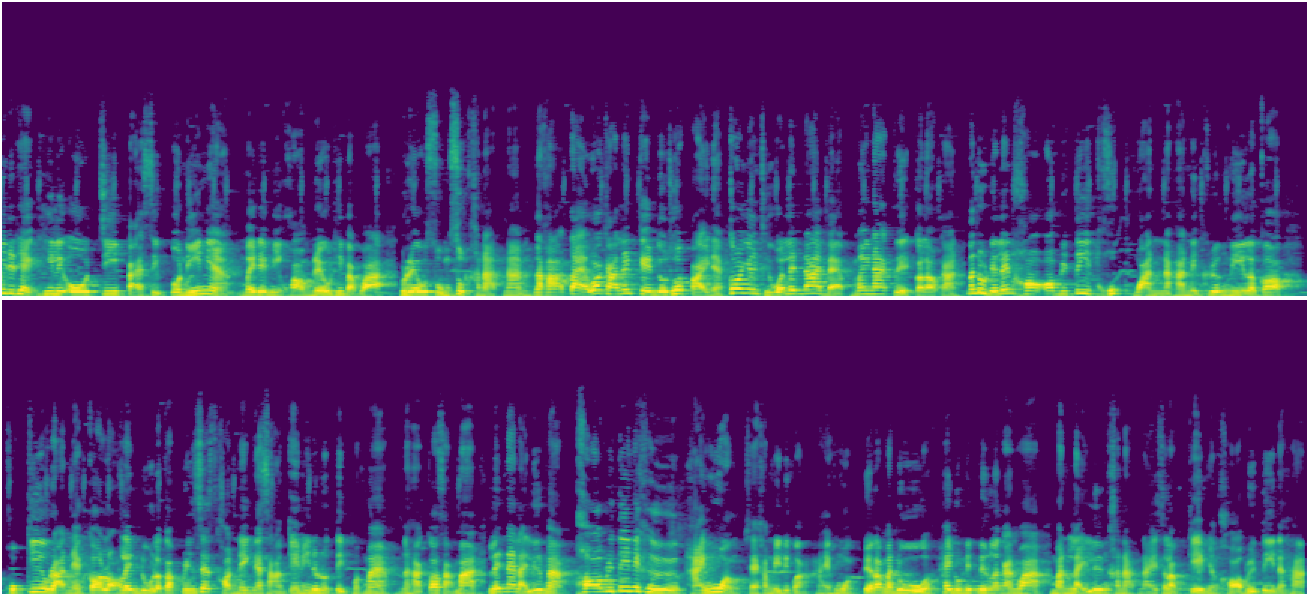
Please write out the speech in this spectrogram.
MediaTek Helio G80 ตัวนี้เนี่ยไม่ได้มีความเร็วที่แบบว่าเร็วสูงสุดขนาดนั้นนะคะ แต่ว่าการเล่นเกมโดยทั่วไปเนี่ยก็ยังถือว่าเล่นได้แบบไม่น่าเกลียดก็แล้วกันนาดูเนี่ยเล่น Call of Duty ทุกวันนะคะในเครื่องนี้แล้วก็ Cookie Run เนี่ยก็ลองเล่นดูแล้วก็ Princess Connect เนี่ยสามเกมนี้นาดูติดมากๆนะคะก็สามารถเล่นได้หลายลื่นมาก Call of Duty นี่คือหายห่วงใช้คำนี้ดีกว่าหายห่วง เดี๋ยวเรามาดูให้ดูนิดนึงแล้วกันว่ามันไหลลื่นขนาดไหนสำหรับเกมอย่าง Call of Duty นะคะ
